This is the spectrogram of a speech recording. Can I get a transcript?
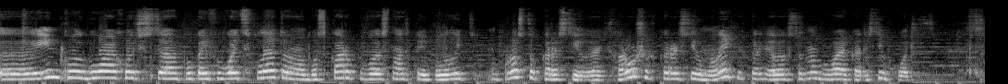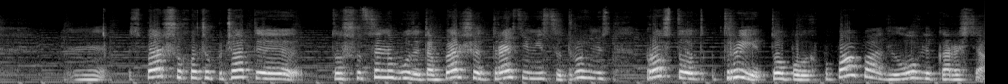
Е, інколи буває хочеться покайфувати з флетом або з карповою оснасткою, половити ну, просто карасів, навіть хороших карасів, маленьких карасів, але все одно буває карасів хочеться. Спершу хочу почати, то що це не буде там перше, третє місце, друге місце. Просто от три топових попапа для ловлі карася.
